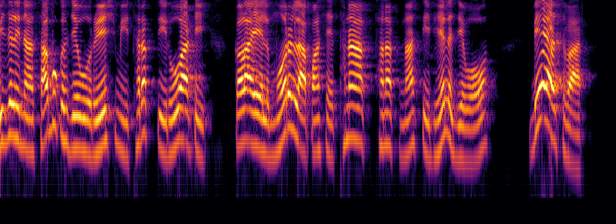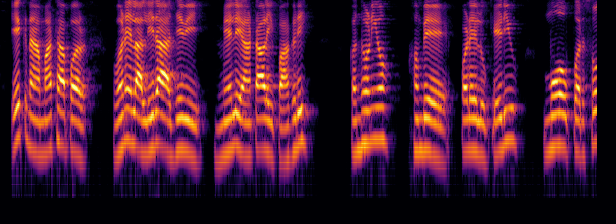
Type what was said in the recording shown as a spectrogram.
વીજળીના સાબુક જેવો રેશમી થરકતી રૂવાટી, કળાયેલ મોરલા પાસે થનાક થનક નાસ્તી ઢેલ જેવો. બે અસવાર, એકના માથા પર વણેલા લીરા જેવી મેલી આંટાળી પાઘડી, કંધોણીઓ ખંભે પડેલું કેડિયું, મોં ઉપર સો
